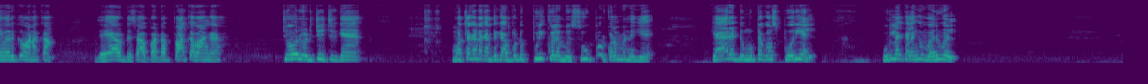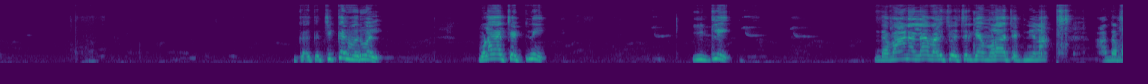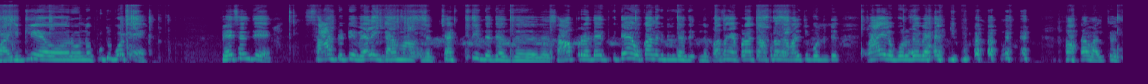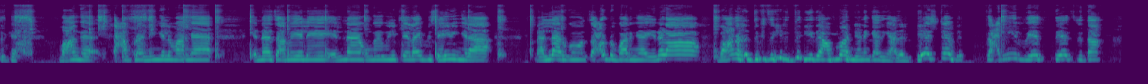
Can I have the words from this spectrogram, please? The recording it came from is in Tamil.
அனைவருக்கும் வணக்கம். ஜெயா விட்டு சாப்பாட்டை பார்க்க வாங்க. சோறு வடித்து வச்சுருக்கேன். மொச்சக்கட்டை கத்திரிக்காய் போட்டு புளிக்குழம்பு சூப்பர் குழம்பு இன்றைக்கி கேரட்டு முட்டைக்கோஸ் பொரியல் உருளைக்கிழங்கு வறுவல். சிக்கன் வறுவல். மிளகா சட்னி. இட்லி. இந்த வானெல்லாம் வலிச்சு வச்சிருக்கேன் மிளகா சட்னிலாம் அந்த இட்லி இட்லியை ஒரு ஒன்று புட்டு போட்டு பேசஞ்சு சாப்பிட்டுட்டு வேலைக்கு கிளம்பணும் இந்த சட்டி இந்த இந்த- சாப்பிட்றதுக்குதே உட்காந்துக்கிட்டு இருக்காது. இந்த பசங்க எப்படா சாப்பிடுங்க வலிச்சு போட்டுட்டு வாயில் போட்டுட்டு வேலைக்கு போகிறாங்க அதான் வலிச்சு வச்சுருக்கேன். வாங்க சாப்பிட நீங்களும் வாங்க. என்ன சமையல்? என்ன உங்கள் வீட்டிலலாம் எல்லாம் இப்படி செய்வீங்களா? நல்லா இருக்கும். சாப்பிட்டு பாருங்க. என்னடா? வானத்துக்கு தூக்கிட்டு தெரியுது. அம்மா நினைக்காதீங்க. அதில் டேஸ்ட்டே தனி ரேஸ் டேஸ்ட்டு தான்.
